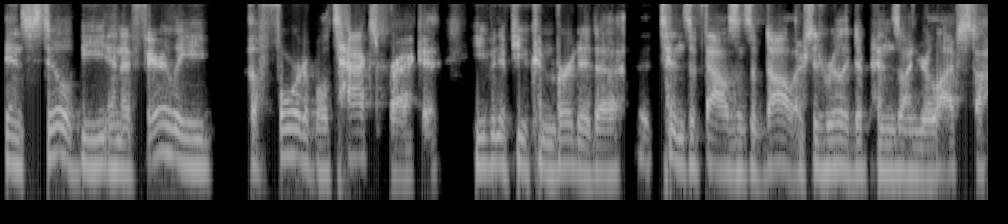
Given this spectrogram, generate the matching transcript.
and still be in a fairly affordable tax bracket, even if you converted uh, tens of thousands of dollars. It really depends on your lifestyle.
